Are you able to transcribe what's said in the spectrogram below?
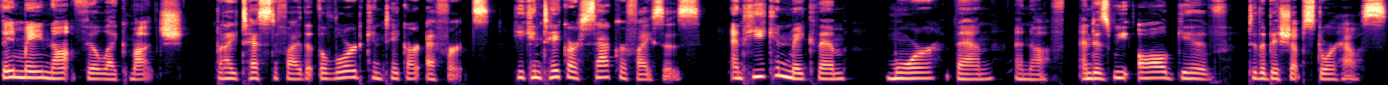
they may not feel like much, but I testify that the Lord can take our efforts, He can take our sacrifices, and He can make them more than enough. And as we all give to the bishop's storehouse,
